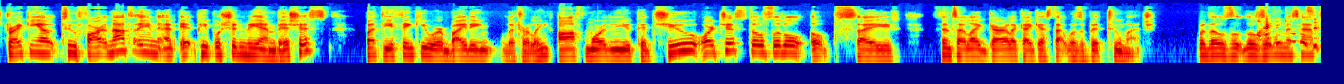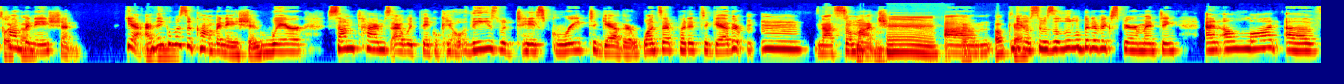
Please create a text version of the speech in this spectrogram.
striking out too far? Not saying that it, people shouldn't be ambitious, but do you think you were biting literally off more than you could chew, or just those little oops? I since I like garlic, I guess that was a bit too much. Were those those Well, I little think it was mishaps a like combination. Yeah, I think it Mhm. was a combination where sometimes I would think, okay, well, these would taste great together. Once I put it together, mm-mm, not so much. Mm. Um, Okay. You know, so it was a little bit of experimenting and a lot of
